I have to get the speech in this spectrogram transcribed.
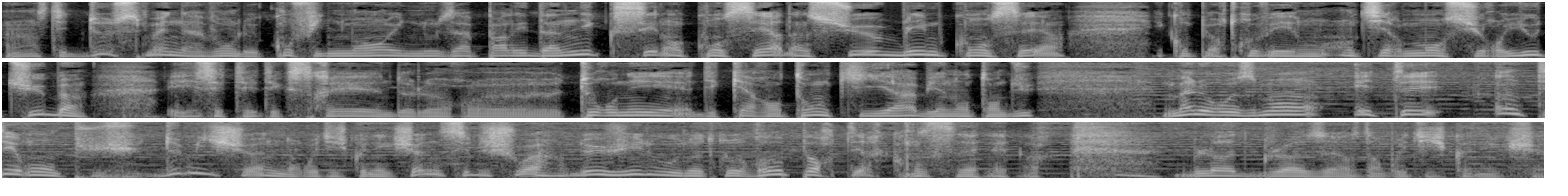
Hein, c'était deux semaines avant le confinement. Il nous a parlé d'un excellent concert, d'un sublime concert, et qu'on peut retrouver entièrement sur YouTube. Et c'était extrait de leur euh, tournée des 40 ans qui a, bien entendu, malheureusement été interrompu de Mission dans British Connection, c'est le choix de Gilou, notre reporter concert. Blood Brothers dans British Connection.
